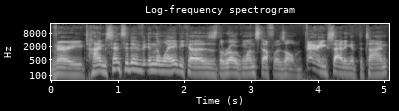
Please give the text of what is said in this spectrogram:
very time sensitive in the way because the Rogue One stuff was all very exciting at the time,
